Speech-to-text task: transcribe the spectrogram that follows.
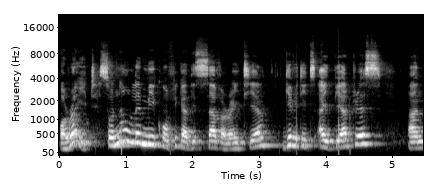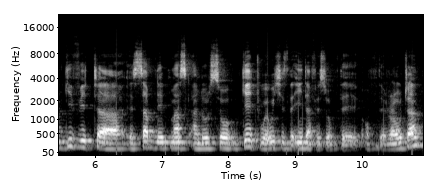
All right, so now let me configure this server right here, give it its IP address, and give it uh, a subnet mask and also gateway, which is the interface of the, of the router.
